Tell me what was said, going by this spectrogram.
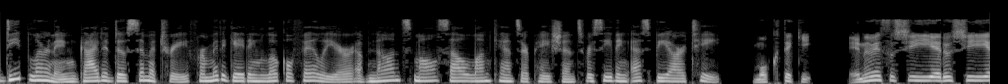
Deep Learning Guided Dosimetry for Mitigating Local Failure of Non-Small Cell Lung Cancer Patients Receiving SBRT 目的。NSCLCSBRT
